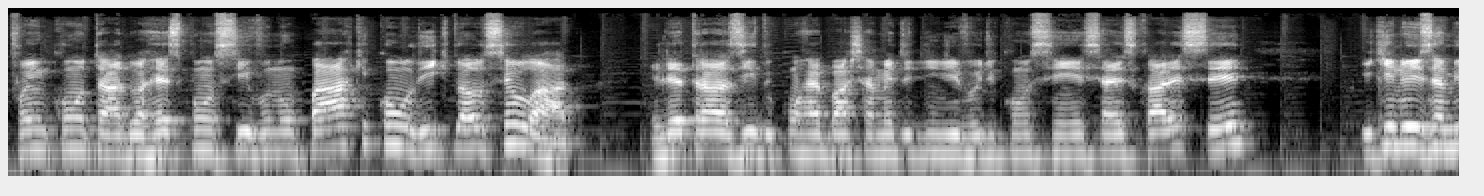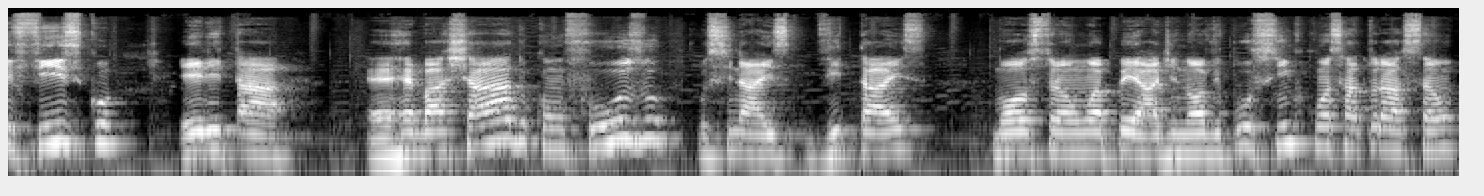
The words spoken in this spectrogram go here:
foi encontrado responsivo num parque com líquido ao seu lado. Ele é trazido com rebaixamento de nível de consciência a esclarecer e que no exame físico ele está é, rebaixado, confuso, os sinais vitais mostram uma PA de 9 por 5 com a saturação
